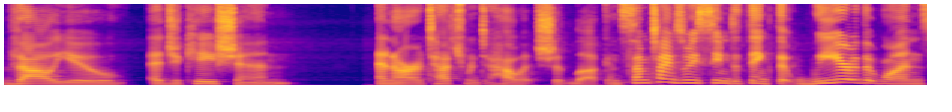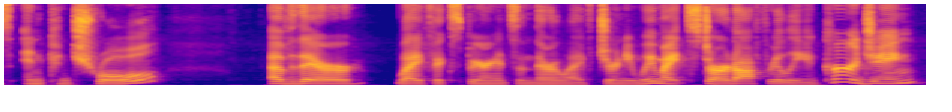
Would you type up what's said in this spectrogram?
value education and our attachment to how it should look. And sometimes we seem to think that we are the ones in control of their life experience and their life journey. We might start off really encouraging,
